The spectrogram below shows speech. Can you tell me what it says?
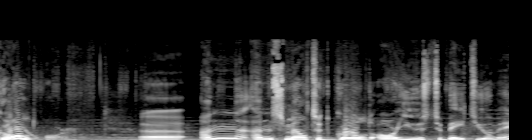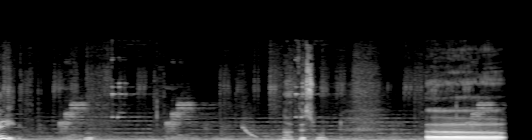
Gold ore. Uh, un unsmelted gold ore used to bait UMA. Oop. Not this one. Uh,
